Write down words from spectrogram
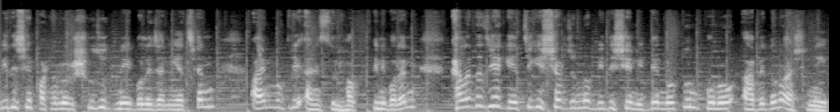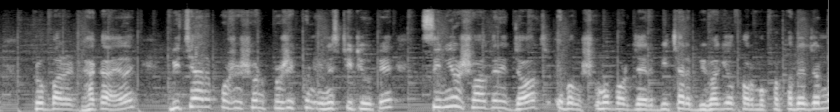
বিদেশে পাঠানোর সুযোগ নেই বলে জানিয়েছেন আইনমন্ত্রী আনিসুল হক। তিনি বলেন, খালেদা জিয়াকে চিকিৎসার জন্য বিদেশে নিতে নতুন কোনো আবেদন আসেনি। রোববার ঢাকায় বিচার, প্রশাসন, প্রশিক্ষণ ইনস্টিটিউটে সিনিয়র সহকারী জজ এবং সমপর্যায়ের বিচার বিভাগীয় কর্মকর্তাদের জন্য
